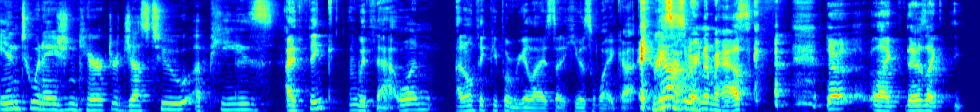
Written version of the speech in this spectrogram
into an Asian character just to appease? I think with that one, I don't think people realized that he was a white guy because Yeah. he's wearing a mask. Like, there's like,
